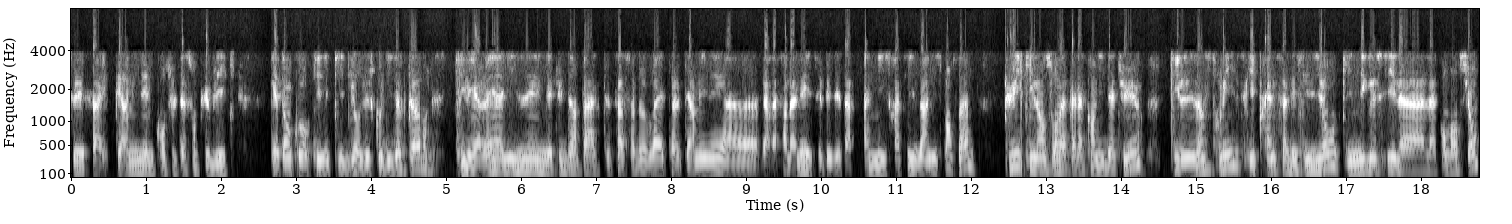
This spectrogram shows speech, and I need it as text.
CSA ait terminé une consultation publique qui est en cours, qui, dure jusqu'au 10 octobre, qu'il ait réalisé une étude d'impact, ça, ça devrait être terminé euh, vers la fin d'année, c'est des étapes administratives indispensables, puis qu'il lance son appel à candidature, qu'il l'instruise, qu'il prenne sa décision, qu'il négocie la, convention,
